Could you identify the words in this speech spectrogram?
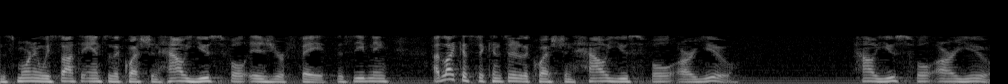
This morning we sought to answer the question, How useful is your faith? This evening, I'd like us to consider the question, How useful are you? How useful are you?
